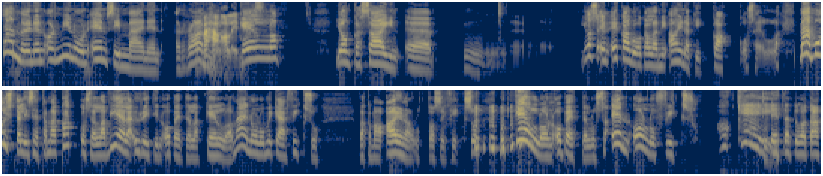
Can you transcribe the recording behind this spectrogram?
tämmöinen on minun ensimmäinen rannekello, jonka sain, äh, mm, jos en ekaluokalla, niin ainakin kakkosella. Mä muistelisin, että mä kakkosella vielä yritin opetella kelloa. Mä en ollut mikään fiksu, vaikka mä oon aina ollut tosi fiksu, mutta kellon opettelussa en ollut fiksu. Okei. Että tuota,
